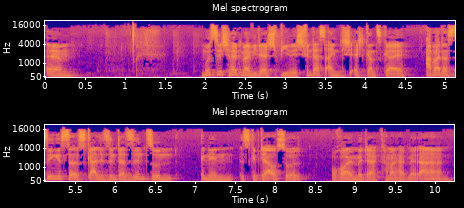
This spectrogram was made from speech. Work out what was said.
Ähm, muss ich halt mal wieder spielen. Ich finde das eigentlich echt ganz geil. Aber das Ding ist, das Geile sind, da sind so ein, in den, es gibt ja auch so Räume, da kann man halt mit anderen,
